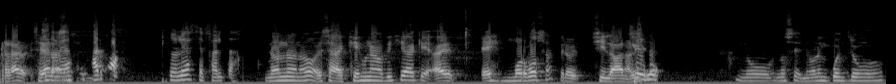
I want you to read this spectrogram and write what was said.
raro. sería raro. No le hace falta. No, no, no. O sea, es que es una noticia que a ver, es morbosa, pero si la analizas, no, no sé, no lo encuentro.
